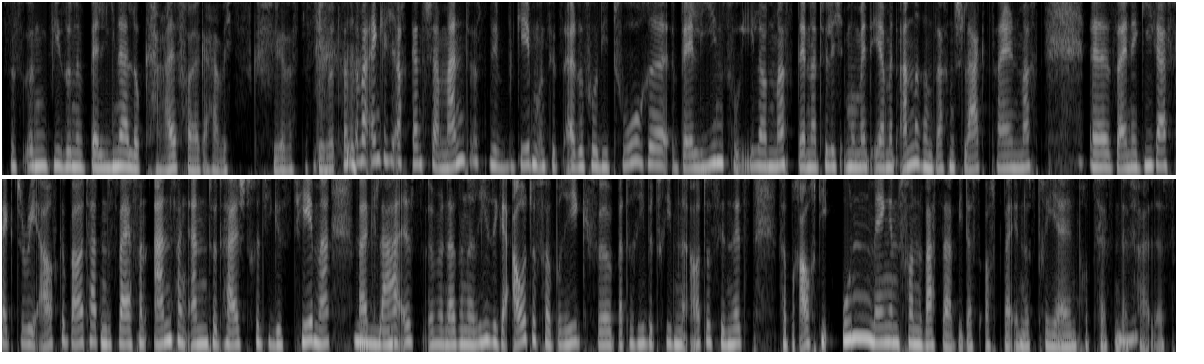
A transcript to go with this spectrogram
Es ist irgendwie so eine Berliner Lokalfolge, habe ich das Gefühl, was das hier wird. Was aber eigentlich auch ganz charmant ist. Wir begeben uns jetzt also vor die Tore Berlins, wo Elon Musk, der natürlich im Moment eher mit anderen Sachen Schlagzeilen macht, äh, seine Gigafactory aufgebaut hat. Und das war ja von Anfang an ein total strittiges Thema, weil mhm. klar ist, wenn man da so eine riesige Autofabrik für batteriebetriebene Autos hinsetzt, verbraucht die Unmengen von Wasser, wie das oft bei industriellen Prozessen der mhm. Fall ist.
